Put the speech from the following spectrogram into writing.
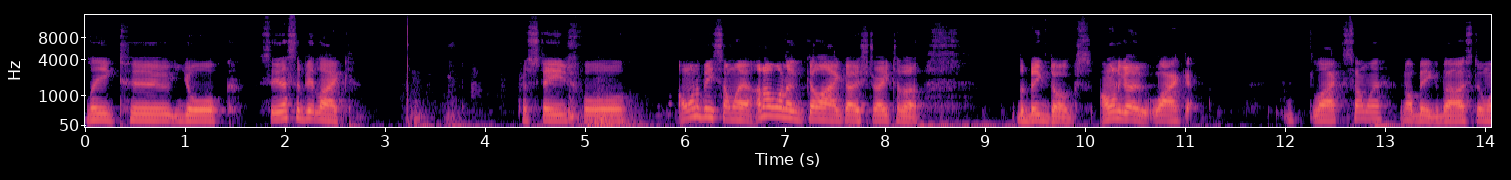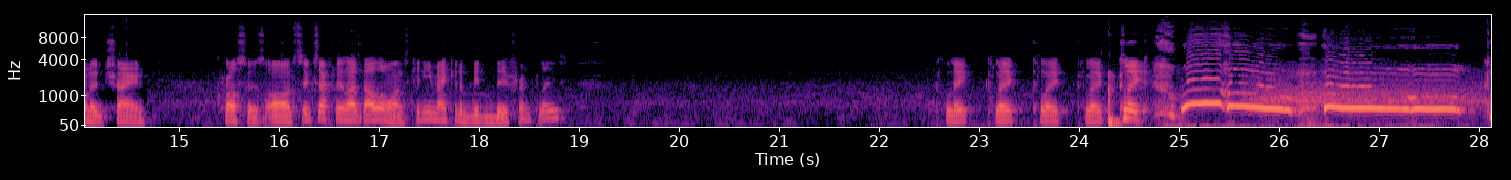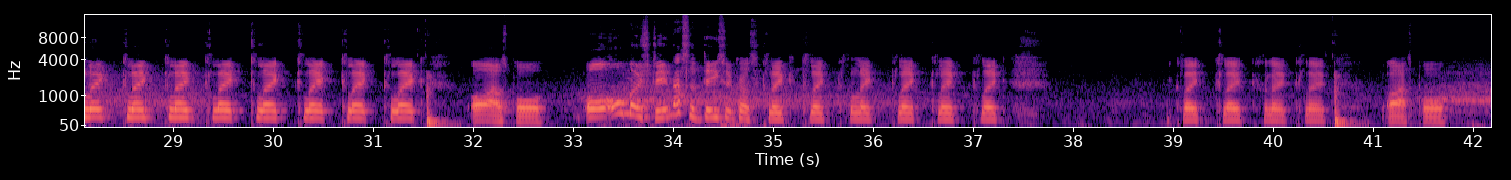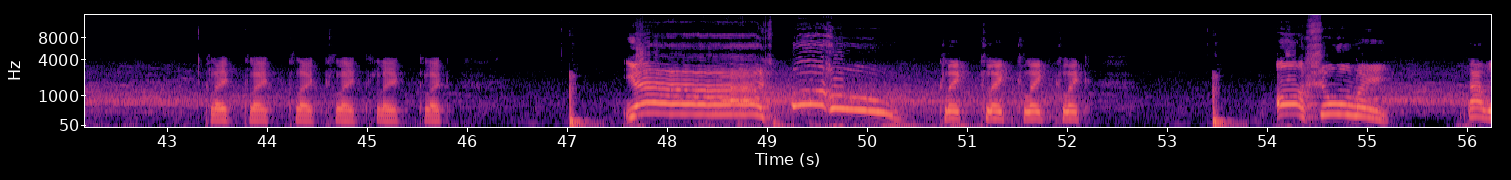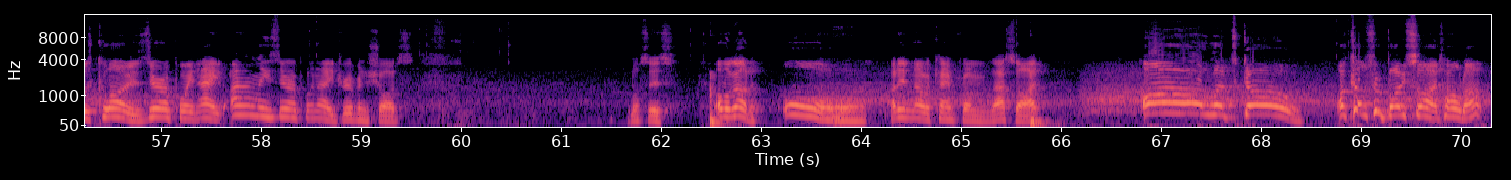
League 2, York. See, that's a bit like prestige for. I want to be somewhere. I don't want to go like go straight to the the big dogs. I want to go like like somewhere not big, but I still want to train crosses. Oh, it's exactly like the other ones. Can you make it a bit different, please? click, click, click, click, click. Woohoo! Click, click, click, click, click, click, click, click. Oh, that was poor. Oh, almost in. That's a decent cross. Click, click, click, click, click, click. Click, click, click, click. Oh, that's poor. click, click, click, click, click, click. Yes! Woohoo! Click, click, click, click. Oh, surely! That was close. 0.8. Only 0.8 driven shots. What's this? Oh my god! Oh! I didn't know it came from that side. Oh, let's go! Oh, it comes from both sides. Hold up.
